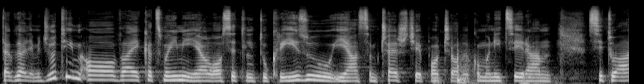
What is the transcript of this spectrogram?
tako dalje. Međutim, ovaj, kad smo i mi jel, osjetili tu krizu i ja sam češće počela da komuniciram situaciju,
